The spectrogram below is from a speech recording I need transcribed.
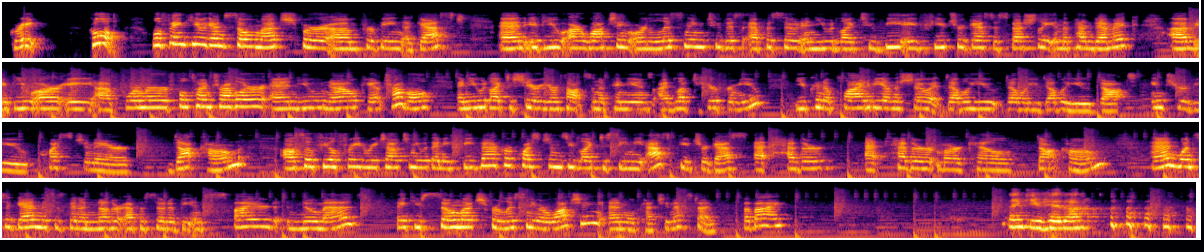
Great, cool. Well, thank you again so much for um, for being a guest. And if you are watching or listening to this episode and you would like to be a future guest, especially in the pandemic, um, if you are a, uh former full-time traveler and you now can't travel and you would like to share your thoughts and opinions, I'd love to hear from you. You can apply to be on the show at www.interviewquestionnaire.com. Also, feel free to reach out to me with any feedback or questions you'd like to see me ask future guests at heather at And once again, this has been another episode of the Inspired Nomads. Thank you so much for listening or watching, and we'll catch you next time. Bye bye. Thank you, Heather.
